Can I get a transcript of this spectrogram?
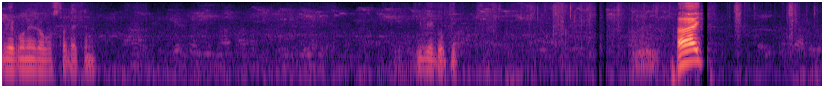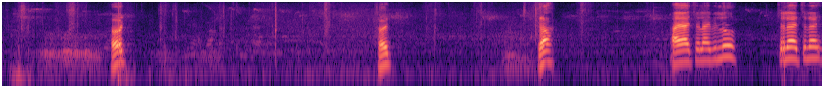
বেগুনের অবস্থা দেখেন। কি বেগতিক হাই! হাই! হাই! যা! আয় আয়, চলে আয়, বিল্লু। চলে আয় চলে আয়।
